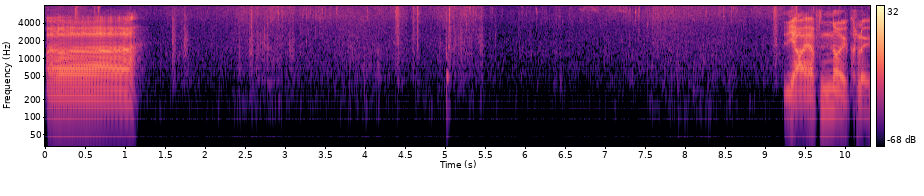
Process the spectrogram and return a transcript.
Uh. Yeah, I have no clue.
